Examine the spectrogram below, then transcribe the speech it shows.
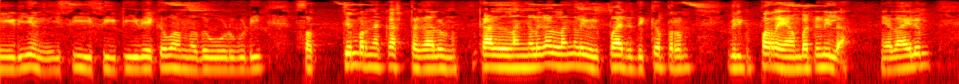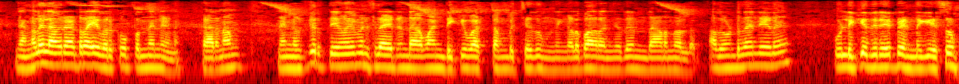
മീഡിയയും ഈ സി സി ടി വി ഒക്കെ വന്നതോടുകൂടി സത്യം പറഞ്ഞ കഷ്ടകാലമാണ്. കള്ളങ്ങൾ കള്ളങ്ങളെ ഒരു പരിധിക്കപ്പുറം ഇവർക്ക് പറയാൻ പറ്റണില്ല. ഏതായാലും ഞങ്ങളെല്ലാവരും ആ ഡ്രൈവർക്കൊപ്പം തന്നെയാണ്. കാരണം ഞങ്ങൾക്ക് കൃത്യമായി മനസ്സിലായിട്ടുണ്ട് ആ വണ്ടിക്ക് വട്ടം വെച്ചതും നിങ്ങൾ പറഞ്ഞത് എന്താണെന്നുള്ളത്. അതുകൊണ്ട് തന്നെയാണ് പുള്ളിക്കെതിരെ പെണ്ണ് കേസും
